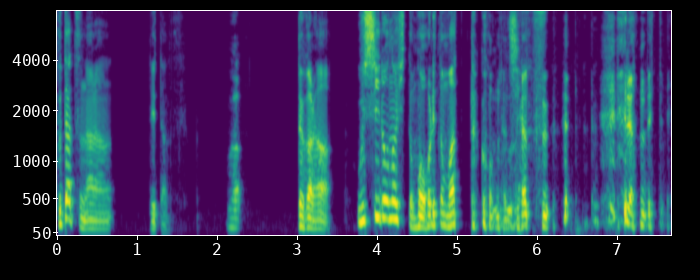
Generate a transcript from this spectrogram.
2つ並んでたんですよ。うわ。だから後ろの人も俺と全く同じやつ 選んでて。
